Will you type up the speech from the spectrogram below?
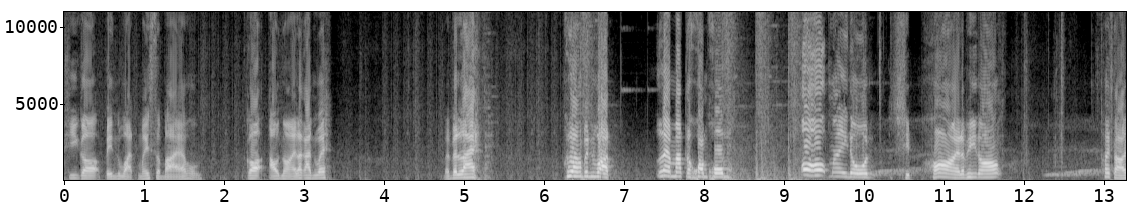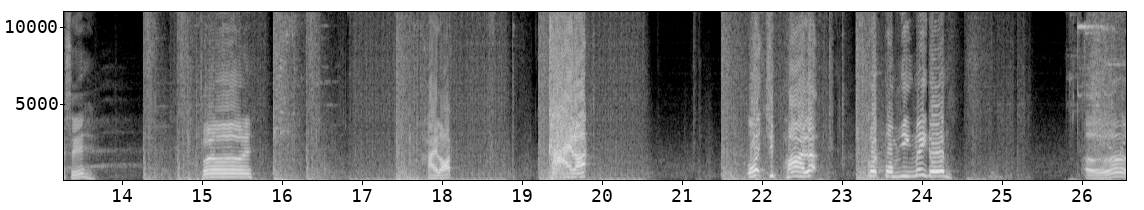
พี่ก็เป็นหวัดไม่สบายครับผม ก็เอาหน่อยแล้วกันเว้ยไม่เป็นไรกำลังเป็นหวัด และมากับความคม โอ้ไม่โดน ชิปห้อยแล้วพี่น้องค่อยตายซิเฮ้ยคายล็อตคายล็อตโอ๊ยชิบห้ายแล้ว กดปุ่มยิงไม่โดน เออ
